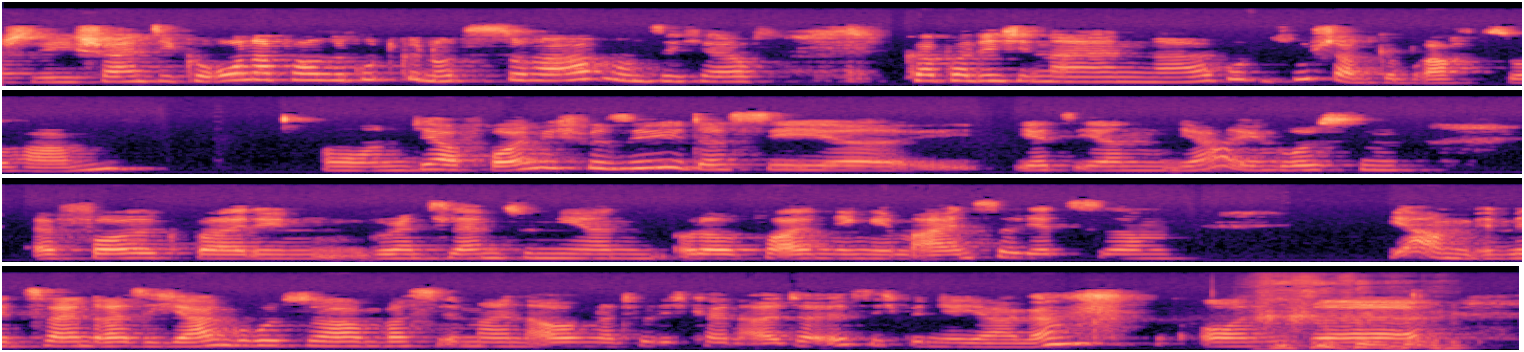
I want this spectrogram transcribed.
sie scheint die Corona-Pause gut genutzt zu haben und sich auch körperlich in einen äh, guten Zustand gebracht zu haben. Und ja, freue mich für sie, dass sie äh, jetzt ihren, ja, ihren größten Erfolg bei den Grand Slam Turnieren oder vor allen Dingen im Einzel jetzt ähm, ja mit 32 Jahren geholt zu haben, was in meinen Augen natürlich kein Alter ist. Ich bin ihr Jahrgang und äh,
